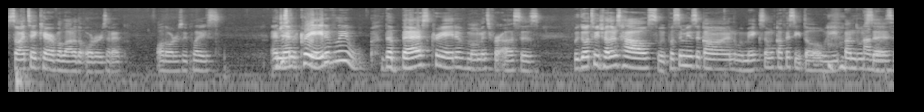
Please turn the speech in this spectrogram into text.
So I take care of a lot of the orders that I, all the orders we place. And just- then creatively, the best creative moments for us is we go to each other's house, we put some music on, we make some cafecito, we eat pan dulce, Dulce.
